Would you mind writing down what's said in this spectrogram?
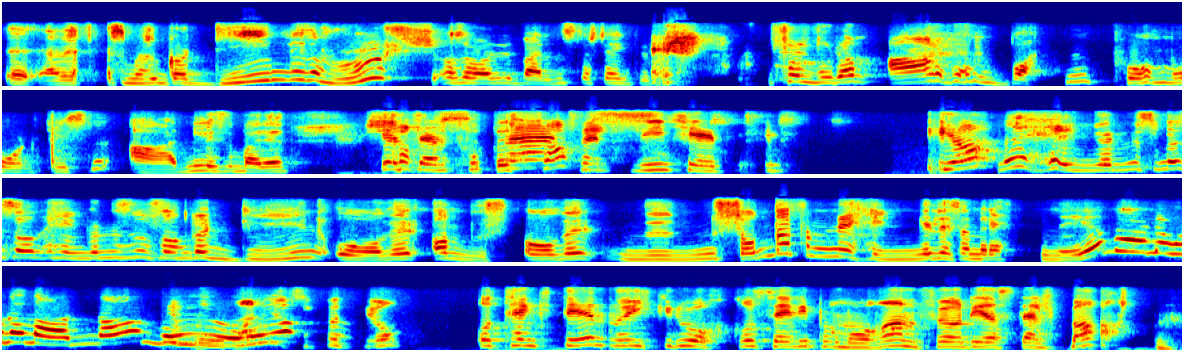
eh, jeg vet, som en sånn gardin, liksom, rush, og så var det verdens største hengepupper. For hvordan er den barten på morgenkvisten? Er den liksom bare en Ja, den Ja, Men henger den som en sånn, henger den som sånn gardin over, over munnen sånn, da? For den henger liksom rett ned, da? Eller hvordan er den da? det må man jo sikkert gjøre. Og tenk det når ikke du orker å se dem på morgenen før de har stelt barten.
